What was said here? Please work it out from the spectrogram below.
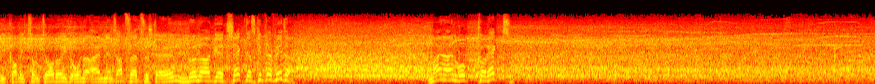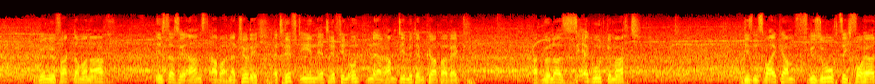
Wie komme ich zum Tor durch, ohne einen ins Abseits zu stellen? Müller gecheckt, das gibt Elfmeter. Mein Eindruck korrekt. Güngel fragt nochmal nach, ist das Ihr Ernst? Aber natürlich, er trifft ihn, er trifft ihn unten, er rammt ihn mit dem Körper weg. Hat Müller sehr gut gemacht. Diesen Zweikampf gesucht, sich vorher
